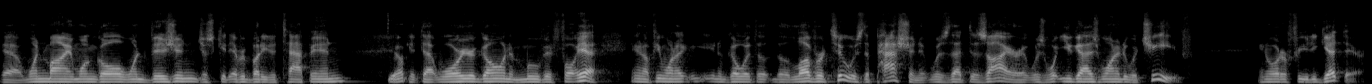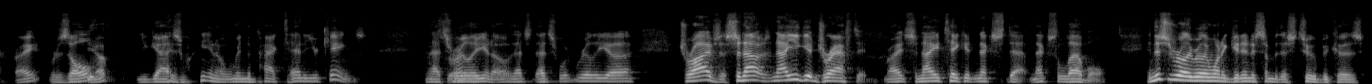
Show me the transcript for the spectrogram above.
Yeah, one mind, one goal, one vision. Just get everybody to tap in. Yep. Get that warrior going and move it forward. Yeah, you know, if you want to, you know, go with the, the lover too, was the passion. It was that desire. It was what you guys wanted to achieve in order for you to get there, right? Result. Yep. You guys, you know, win the Pac-10 and you're kings. And that's, That's right. really, you know, that's that's what really uh drives us. So now now you get drafted, right? So now you take it next step, next level. And this is really, really want to get into some of this too, because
